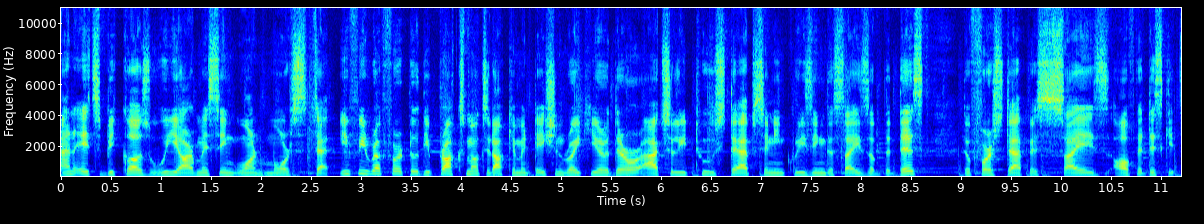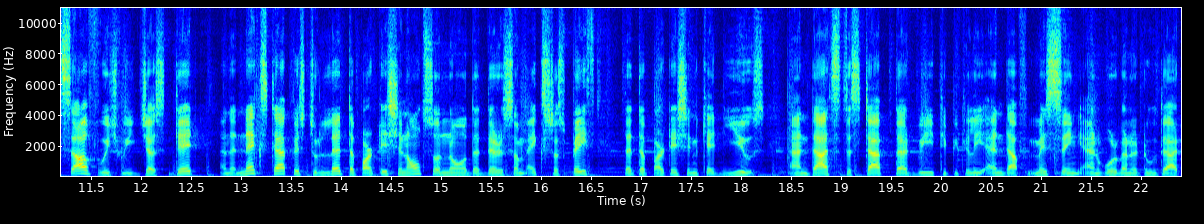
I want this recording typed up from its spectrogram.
and it's because we are missing one more step. If we refer to the Proxmox documentation right here, there are actually two steps in increasing the size of the disk. The first step is size of the disk itself, which we just did. And the next step is to let the partition also know that there is some extra space that the partition can use. And that's the step that we typically end up missing. And we're going to do that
